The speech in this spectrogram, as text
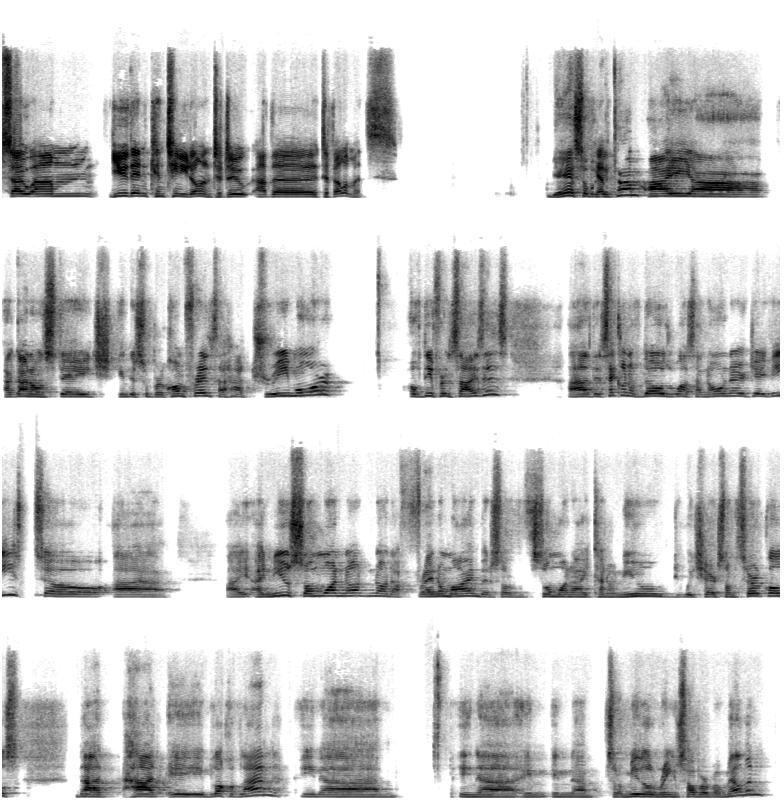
So, um, you then continued on to do other developments. Yeah, so by yep. the time I uh, I got on stage in the super conference, I had three more of different sizes. Uh, the second of those was an owner JV. So uh, I, I knew someone, not not a friend of mine, but sort of someone I kind of knew. We shared some circles that had a block of land in um, in uh, in in a sort of middle ring suburb of Melbourne.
